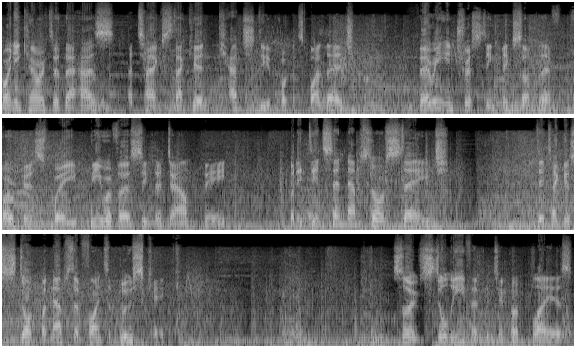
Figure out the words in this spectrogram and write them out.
Or any character that has attacks that can catch the opponents by ledge. Very interesting mix-up there for Focus, where you be reversing the down B, but it did send Nabster off stage. Did take a stock, but Nabster finds a boost kick. So, still even between both players.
